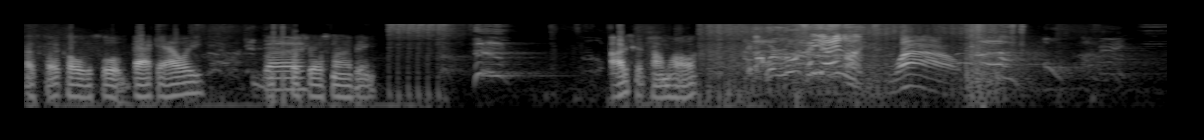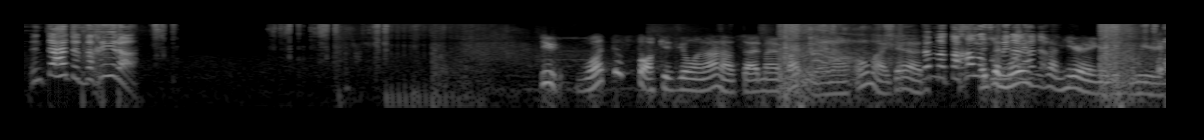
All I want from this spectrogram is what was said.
That's what I call this little back alley. Bye. That's all sniping. I just got tomahawk. We're losing. هيا انهض Wow. انتهت الذخيرة Dude, what the fuck is going on outside my apartment right now? Oh my god. Like, the noises I'm hearing are just weird.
